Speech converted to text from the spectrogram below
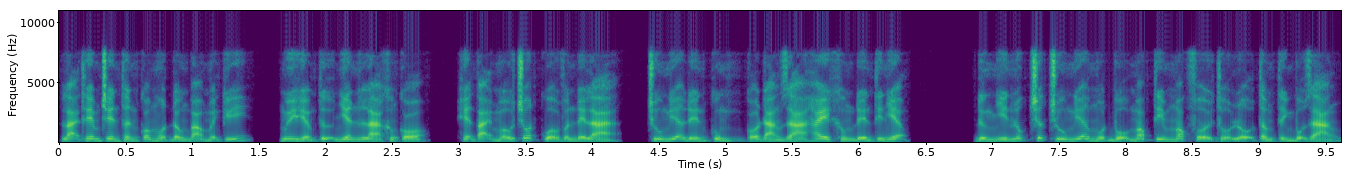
Lại thêm trên thân có một đống bảo mệnh kỹ, nguy hiểm tự nhiên là không có, hiện tại mấu chốt của vấn đề là, chu nghĩa đến cùng có đáng giá hay không đến tín nhiệm. Đừng nhìn lúc trước chu nghĩa một bộ móc tim móc phổi thổ lộ tâm tình bộ dáng,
